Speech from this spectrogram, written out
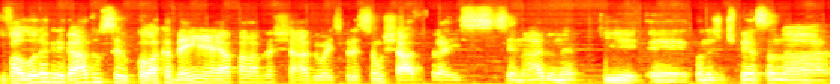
O valor agregado, você coloca bem, é a palavra-chave, ou a expressão-chave para esse cenário, né? Que é, quando a gente pensa na,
